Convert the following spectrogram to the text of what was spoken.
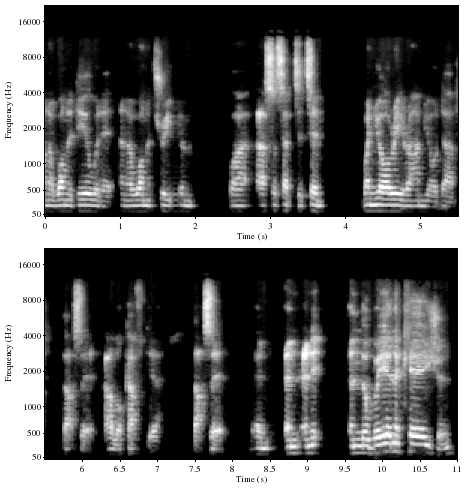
and I want to deal with it, and I want to treat them like as I said to Tim, when you're here, I'm your dad. That's it. I'll look after you. That's it. And and and it and there'll be an occasion,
